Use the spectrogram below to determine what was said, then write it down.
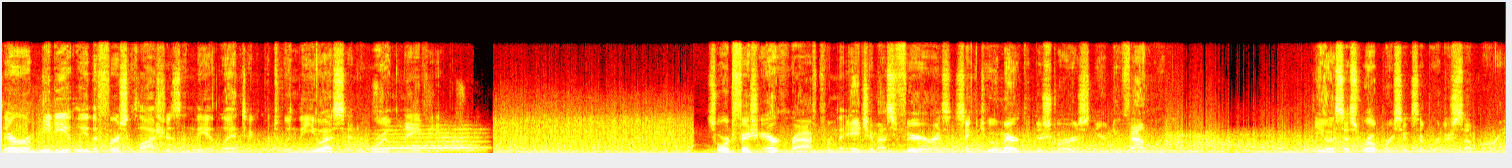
There are immediately the first clashes in the Atlantic between the US and Royal Navy. Swordfish aircraft from the HMS Furious sink two American destroyers near Newfoundland. The USS Roper sinks a British submarine.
